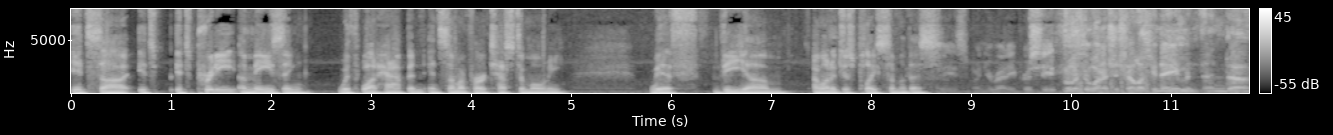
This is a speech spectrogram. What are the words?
It's uh, it's it's pretty amazing with what happened in some of her testimony. With the, um, I want to just play some of this. Please, when you're ready, proceed. Melissa, why don't you tell us your name and, and uh,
